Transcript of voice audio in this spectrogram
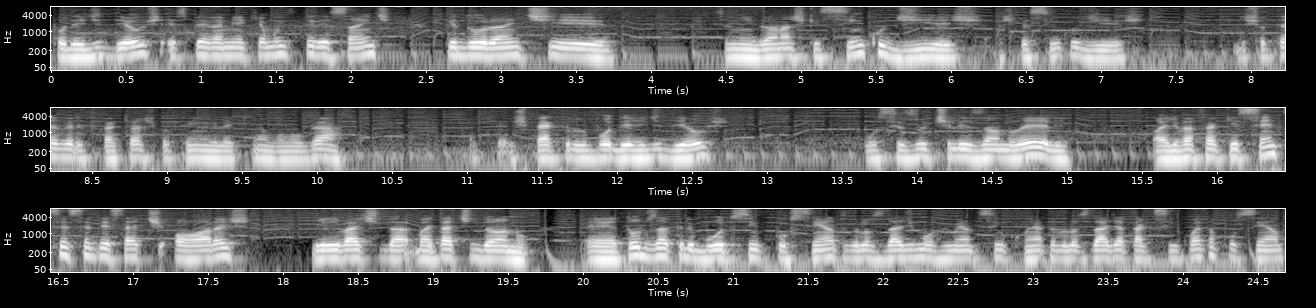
Poder de Deus. Esse pergaminho aqui é muito interessante, que durante se não me engano, acho que cinco dias. Acho que é cinco dias. Deixa eu até verificar aqui, acho que eu tenho ele aqui em algum lugar. Aqui, o espectro do poder de Deus. Vocês utilizando ele, ó, ele vai ficar aqui 167 horas ele vai te dar, vai estar tá te dando é, todos os atributos 5%, velocidade de movimento 50%, velocidade de ataque 50%,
